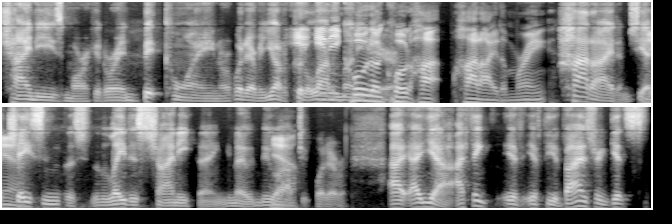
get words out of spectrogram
Chinese market or in Bitcoin or whatever. You ought to put a lot Any of money quote there. unquote hot hot item, right? hot items. Yeah, Yeah. chasing the, the latest shiny thing, you know, new Yeah. object, whatever. I, I yeah, I think if if the advisor gets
